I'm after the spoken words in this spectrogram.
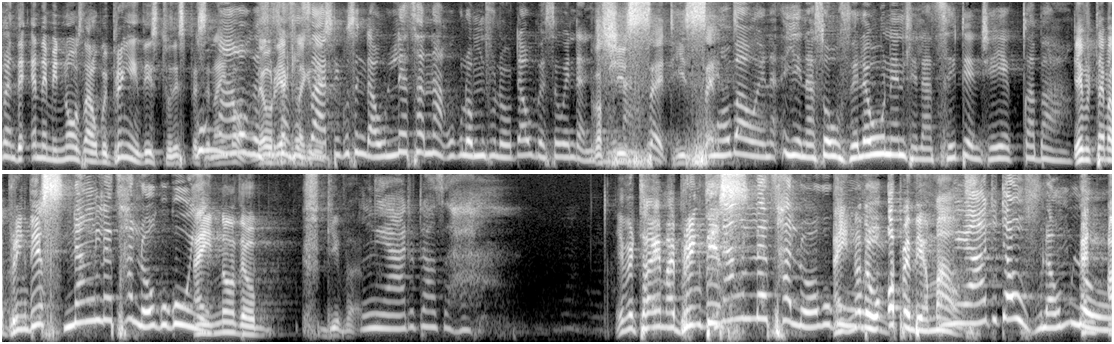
when the enemy knows that I'll be bringing this to this person. I know. They'll react like this. kutsi ngidawuletsa nako kulo muntu lo utawube sewenda Because she's set. He's set. ngoba wena yena sowuvele unendlela tsite nje yekucabanga Every time I bring this, loku I kuye know they'll give up. ngiyati utawutsi ha Every time I bring this, loku I know they will open their mouth. ngiyati utawuvula and umlomo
